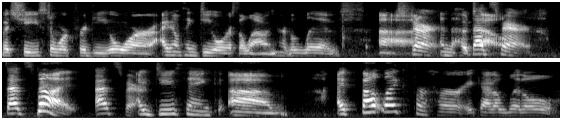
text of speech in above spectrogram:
but she used to work for Dior. I don't think Dior is allowing her to live uh, Sure. in the hotel. That's fair. That's fair. But That's fair. I do think um, I felt like for her it got a little.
